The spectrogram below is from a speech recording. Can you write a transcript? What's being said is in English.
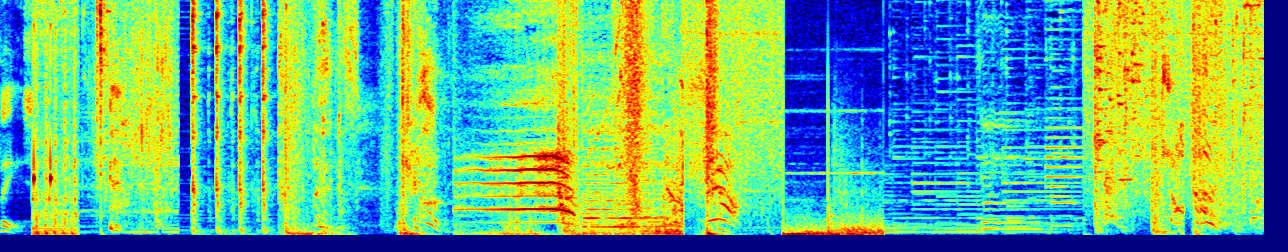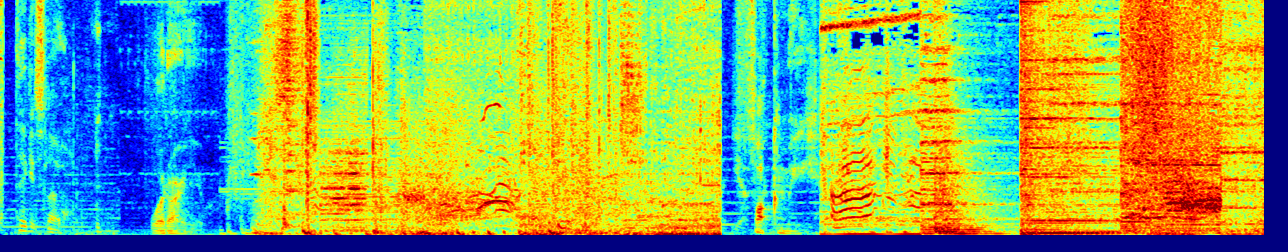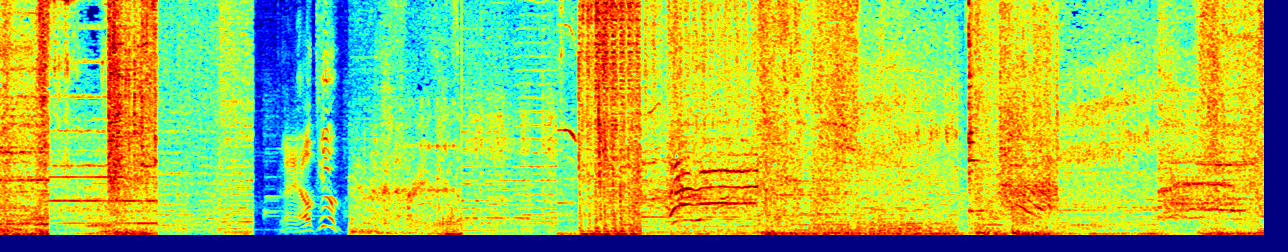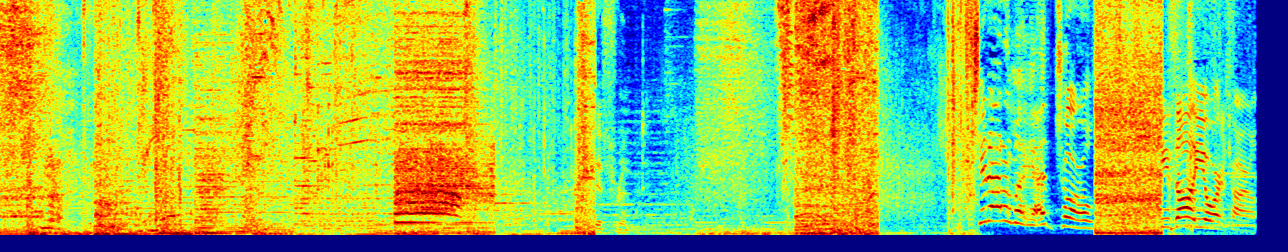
please. Take it slow. What are you? Fuck me. Can I help you? Different. Get out of my head, Charles! He's all yours, Charles.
